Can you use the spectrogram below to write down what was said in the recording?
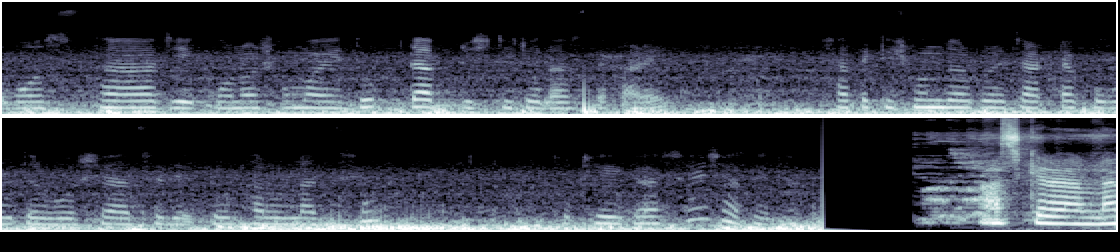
অবস্থা, যে কোনো সময় ধূপধাপ বৃষ্টি চলে আসতে পারে। সাথে কি সুন্দর করে চারটা কবুতর বসে আছে, দেখতেও ভালো লাগছে। তো ঠিক আছে সাথে থাকুন। আজকে রান্না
